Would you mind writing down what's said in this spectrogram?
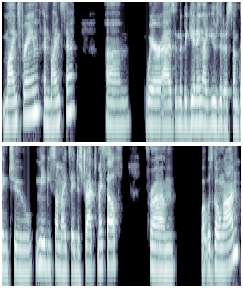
mind frame and mindset. Um, Whereas in the beginning, I used it as something to maybe some might say distract myself from what was going on.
